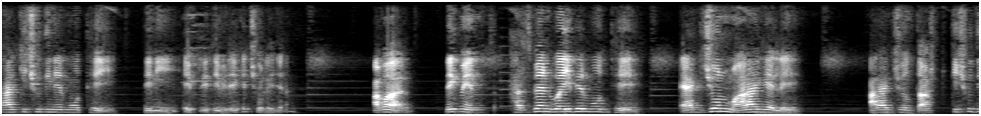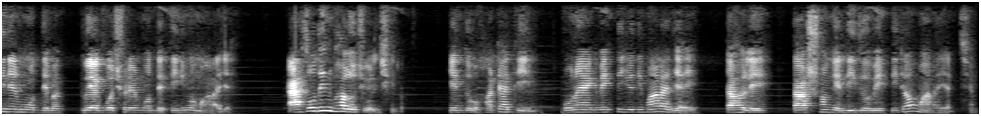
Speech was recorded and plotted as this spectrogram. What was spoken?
তার কিছুদিনের মধ্যেই তিনি এই পৃথিবী থেকে চলে যান। আবার দেখবেন হাজব্যান্ড ওয়াইফের মধ্যে একজন মারা গেলে আর একজন তার কিছুদিনের মধ্যে বা দু এক বছরের মধ্যে তিনিও মারা যায় এতদিন ভালো চলছিল, কিন্তু হঠাৎই কোনো এক ব্যক্তি যদি মারা যায়, তাহলে তার সঙ্গে দ্বিতীয় ব্যক্তিটাও মারা যাচ্ছেন।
